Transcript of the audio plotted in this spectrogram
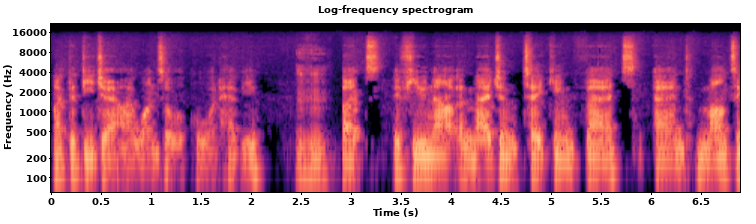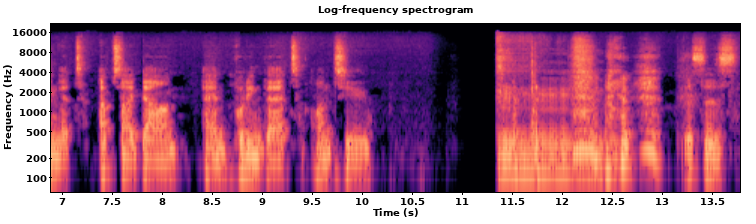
like the DJI ones or, or what have you. Mm-hmm. But if you now imagine taking that and mounting it upside down and putting that onto. this is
